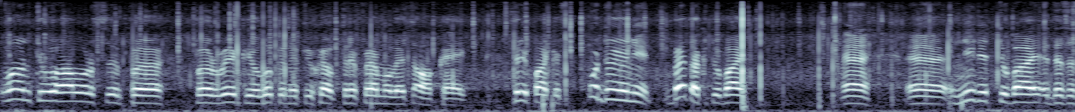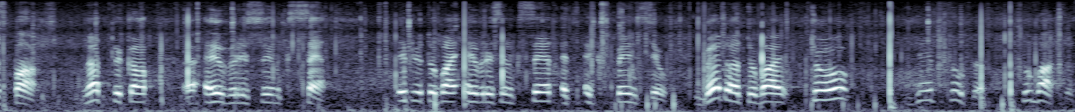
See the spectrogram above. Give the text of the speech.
one, two hours uh, per, per week, you looking if you have three families, okay. Three packets, what do you need? Better to buy uh, uh, needed to buy these parts, not pick up uh, everything set. If you to buy everything set, it's expensive. Better to buy two deep super, two boxes,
